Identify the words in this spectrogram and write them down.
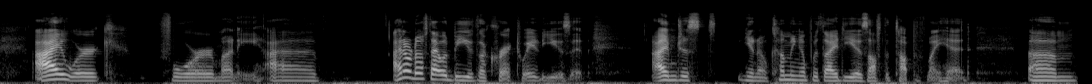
I work for money. Uh, I don't know if that would be the correct way to use it. I'm just, you know, coming up with ideas off the top of my head. Um,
